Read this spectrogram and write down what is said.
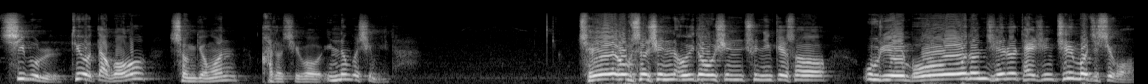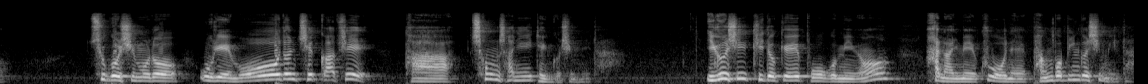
지불되었다고 성경은 가르치고 있는 것입니다. 죄 없으신 의도우신 주님께서 우리의 모든 죄를 대신 짊어지시고 죽으심으로 우리의 모든 죄값이 다 청산이 된 것입니다. 이것이 기독교의 복음이며 하나님의 구원의 방법인 것입니다.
